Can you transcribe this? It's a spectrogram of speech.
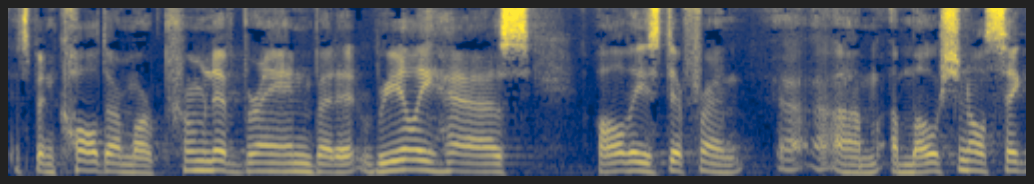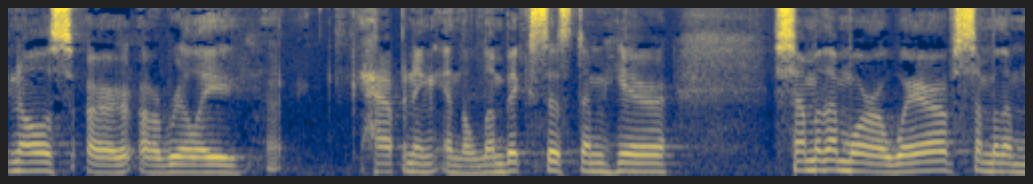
it's been called our more primitive brain, but it really has all these different uh, um, emotional signals are, are really uh, happening in the limbic system here. Some of them we're aware of, some of them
